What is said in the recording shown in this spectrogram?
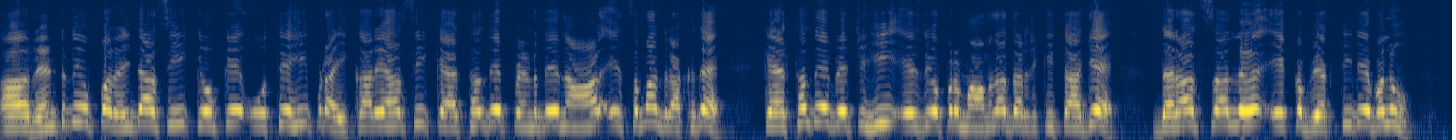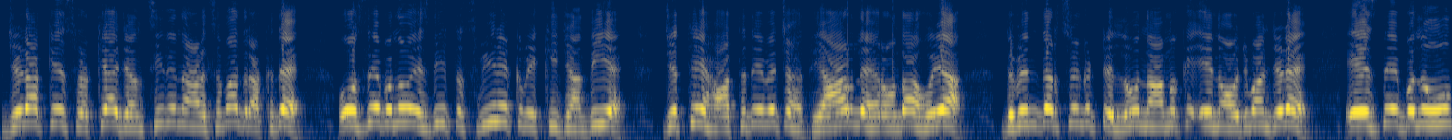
ਰੈਂਟ ਦੇ ਉੱਪਰ ਰਹਿੰਦਾ ਸੀ ਕਿਉਂਕਿ ਉੱਥੇ ਹੀ ਪੜ੍ਹਾਈ ਕਰ ਰਿਹਾ ਸੀ। ਕੈਥਲ ਦੇ ਪਿੰਡ ਦੇ ਨਾਲ ਇਹ ਸੰਬੰਧ ਰੱਖਦਾ ਹੈ। ਕੈਥਲ ਦੇ ਵਿੱਚ ਹੀ ਇਸ ਦੇ ਉੱਪਰ ਮਾਮਲਾ ਦਰਜ ਕੀਤਾ ਗਿਆ ਦਰਅਸਲ ਇੱਕ ਵਿਅਕਤੀ ਦੇ ਵੱਲੋਂ ਜਿਹੜਾ ਕਿ ਸੁਰੱਖਿਆ ਏਜੰਸੀ ਦੇ ਨਾਲ ਸੰਬੰਧ ਰੱਖਦਾ ਉਸ ਦੇ ਵੱਲੋਂ ਇਸ ਦੀ ਤਸਵੀਰ ਇੱਕ ਵੇਖੀ ਜਾਂਦੀ ਹੈ, ਜਿੱਥੇ ਹੱਥ ਦੇ ਵਿੱਚ ਹਥਿਆਰ ਲਹਿਰਾਉਂਦਾ ਹੋਇਆ ਦਵਿੰਦਰ ਸਿੰਘ ਢਿੱਲੋਂ ਨਾਮਕ ਇਹ ਨੌਜਵਾਨ ਜਿਹੜਾ ਇਸ ਦੇ ਵੱਲੋਂ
